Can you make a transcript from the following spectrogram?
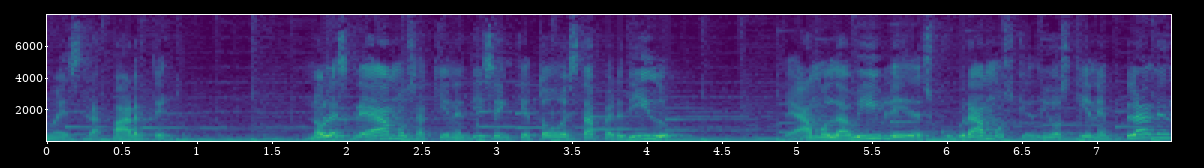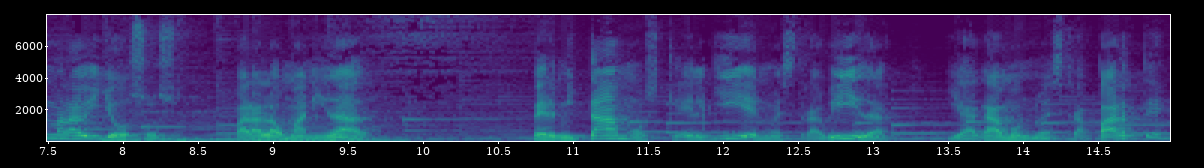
nuestra parte. No les creamos a quienes dicen que todo está perdido. Leamos la Biblia y descubramos que Dios tiene planes maravillosos para la humanidad. Permitamos que Él guíe nuestra vida y hagamos nuestra parte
